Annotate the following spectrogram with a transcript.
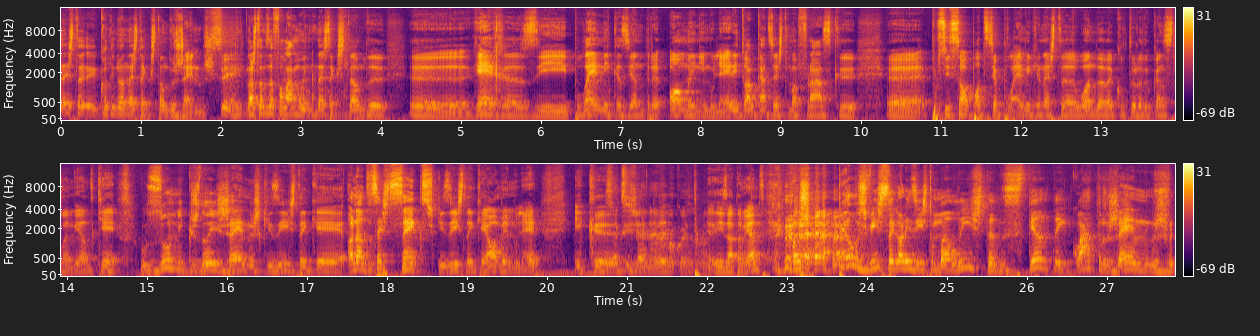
esta, continuando nesta questão dos géneros. Sim. Nós estamos a falar muito nesta questão de uh, guerras e polémicas entre homem e mulher, e tu há bocado disseste uma frase que uh, por si só pode ser polémica nesta onda da cultura do cancelamento, que é os únicos dois géneros que existem, que é. Ou não, disseste sexos que existem, que é homem e mulher, e que. Sexy género é a mesma coisa mim. Exatamente. Mas, pelos vistos, agora existe uma lista de 74 géneros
